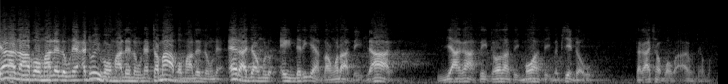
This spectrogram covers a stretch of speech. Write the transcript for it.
ရတာပေါ်မှာလည်းလုံတယ်အတွေ့ပေါ်မှာလည်းလုံတယ်ဓမ္မပေါ်မှာလည်းလုံတယ်အဲ့ဒါကြောင့်မလို့အိန္ဒြိယသံဝရသီလຢာကစိတ်ဒေါသစိတ်မောဟစိတ်မဖြစ်တော့ဘူးတကား၆ပေါက်ပါအောင်၆ပေါက်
